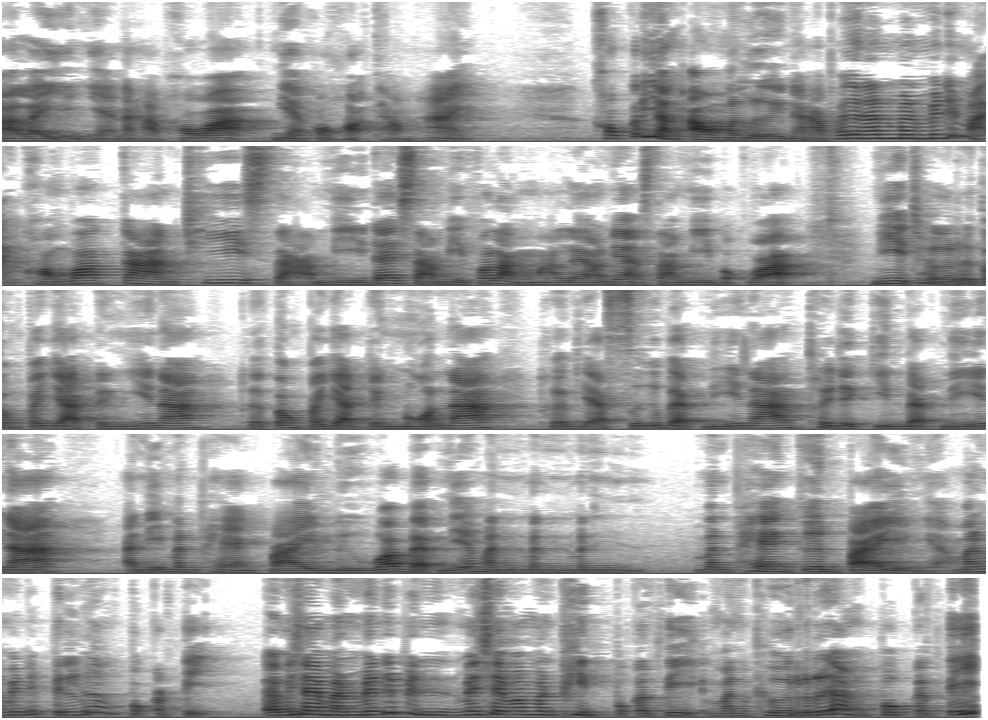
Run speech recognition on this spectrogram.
มาอะไรอย่างเงี้ยนะคะ เพราะว่าเมียเขาห่อทำให้ เขาก็ยังเอามาเลยนะคะเพราะฉะนั้นมันไม่ได้หมายความว่าการที่สามีได้สามีฝรั่งมาแล้วเนี่ยสามีบอกว่านี่เธอเธอต้องประหยัดอย่างนี้นะ เธอต้องประหยัดอย่างโน้นนะ เธออย่าซื้อแบบนี้นะ เธออย่ากินแบบนี้นะ อันนี้มันแพงไปหรือว่าแบบนี้มันมันมันมันแพงเกินไปอย่างเงี้ยมันไม่ได้เป็นเรื่องปกติเออไม่ใช่มันไม่ได้เป็นไม่ใช่ว่ามันผิดปกติ มันคือเรื่องปกติ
